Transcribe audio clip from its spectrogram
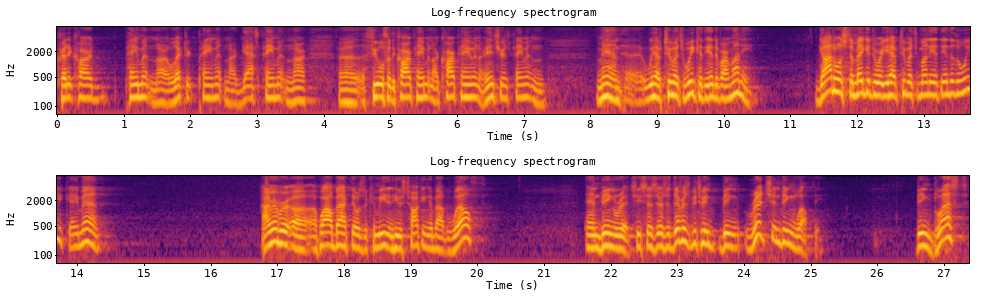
credit card payment and our electric payment and our gas payment and our uh, fuel for the car payment and our car payment, our insurance payment. And man, uh, we have too much week at the end of our money. God wants to make it to where you have too much money at the end of the week. Amen. I remember uh, a while back there was a comedian, he was talking about wealth and being rich. He says there's a difference between being rich and being wealthy, being blessed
